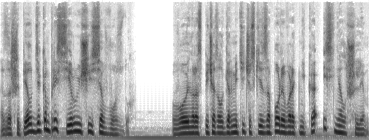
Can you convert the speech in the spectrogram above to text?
Зашипел декомпрессирующийся воздух. Воин распечатал герметические запоры воротника и снял шлем.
